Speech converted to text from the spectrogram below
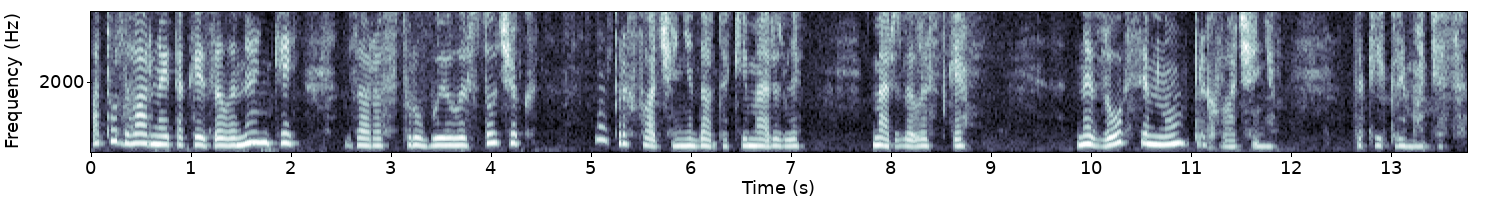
А тут гарний такий зелененький. Зараз спробую листочок. Ну, прихвачені, да, такі мерзлі, мерзлі листки. Не зовсім, ну, прихвачені. Такий кліматіс.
